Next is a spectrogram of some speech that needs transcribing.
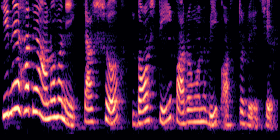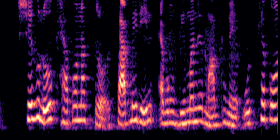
চীনের হাতে আনুমানিক চারশো দশটি পারমাণবিক অস্ত্র রয়েছে। সেগুলো ক্ষেপণাস্ত্র, সাবমেরিন এবং বিমানের মাধ্যমে উৎক্ষেপণ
